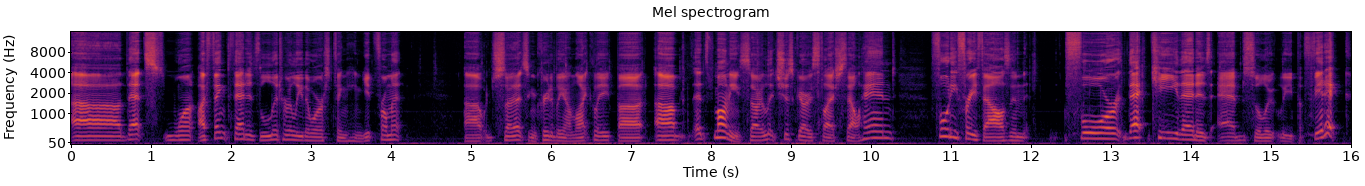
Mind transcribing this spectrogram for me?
Uh, that's one, I think that is literally the worst thing you can get from it. Uh, so that's incredibly unlikely, but um, it's money, so let's just go slash sell hand. 43,000 for that key that is absolutely pathetic.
